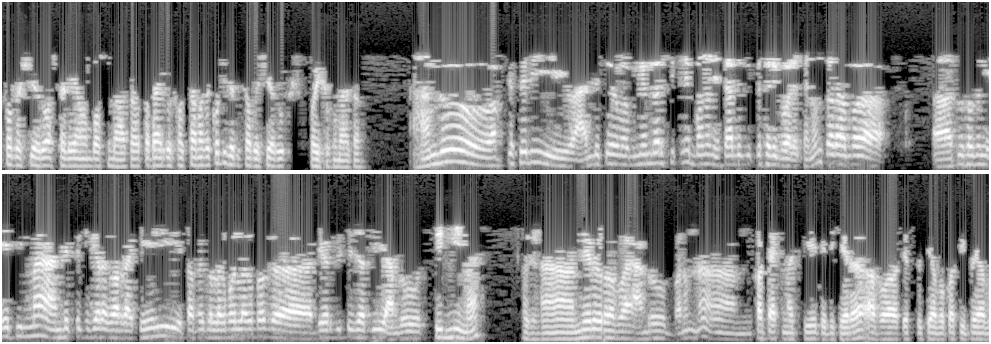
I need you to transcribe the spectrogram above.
सदस्यहरू अस्ट्रेलियामा बस्नु भएको छ तपाईँहरूको संस्थामा चाहिँ कति जति सदस्यहरू भइसक्नु भएको छ? हाम्रो अब त्यसरी हामीले त्यो मेम्बरसिप नै बनाउने हिसाबले त्यसरी गरेका छैनौँ तर अब टु थाउजन्ड एटिनमा हामीले त्यतिखेर गर्दाखेरि तपाईँको लगभग लगभग डेढ दुई सय जति हाम्रो सिडनीमा मेरो अब हाम्रो भनौँ न कन्ट्याक्टमा थिए त्यतिखेर अब त्यसपछि अब कतिपय अब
